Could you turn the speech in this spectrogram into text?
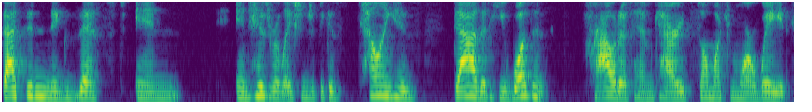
that didn't exist in in his relationship because telling his dad that he wasn't proud of him carried so much more weight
